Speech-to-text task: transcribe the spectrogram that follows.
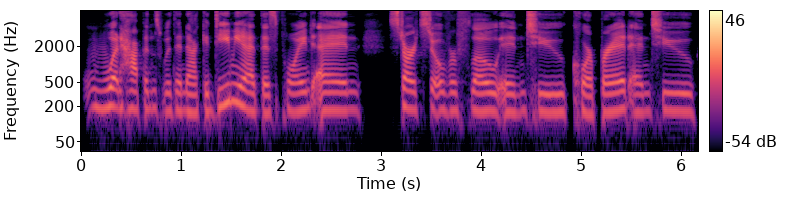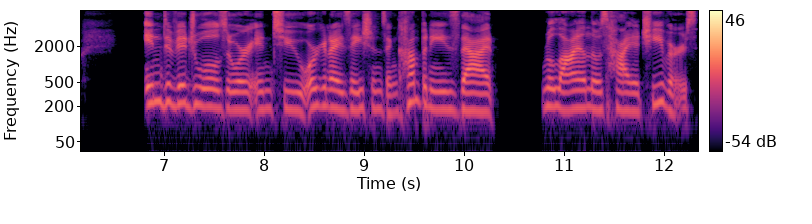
what happens within academia at this point and starts to overflow into corporate and to individuals or into organizations and companies that rely on those high achievers.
